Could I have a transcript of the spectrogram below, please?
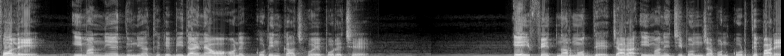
ফলে, ইমান নিয়ে দুনিয়া থেকে বিদায় নেওয়া অনেক কঠিন কাজ হয়ে পড়েছে। এই ফেতনার মধ্যে যারা ইমানি জীবনযাপন করতে পারে,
